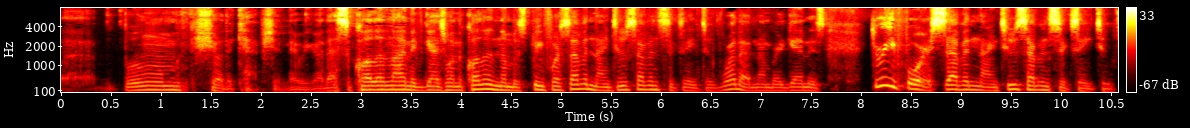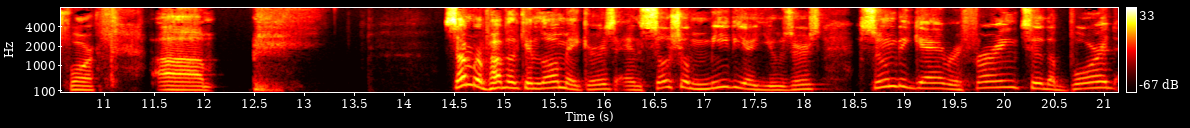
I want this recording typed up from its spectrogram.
uh, boom. Show the caption. There we go. That's the call in line. If you guys want to call in, the number is 347 927 6824. That number again is 347 927 6824. Um, some Republican lawmakers and social media users soon began referring to the board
